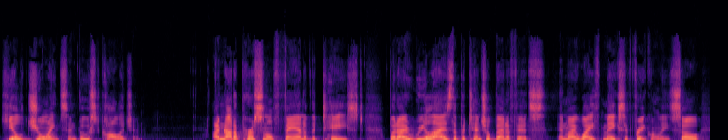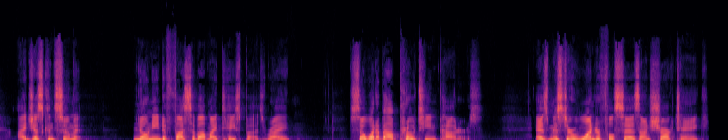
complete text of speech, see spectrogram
heal joints and boost collagen. I'm not a personal fan of the taste, but I realize the potential benefits, and my wife makes it frequently, so I just consume it. No need to fuss about my taste buds, right? So, what about protein powders? As Mr. Wonderful says on Shark Tank,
